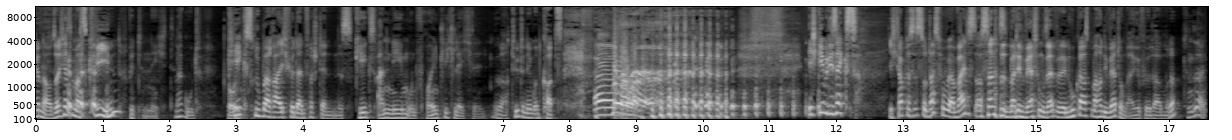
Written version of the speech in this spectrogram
Genau. Soll ich jetzt mal Screen? Bitte nicht. Na gut. Keks rüberreich für dein Verständnis. Keks annehmen und freundlich lächeln. So, Tüte nehmen und Kotz. Ähm, ich gebe die 6. Ich glaube, das ist so das, wo wir am weitesten auseinander sind bei den Wertungen, seit wir den WhoCast machen, die Wertungen eingeführt haben, oder? Kann sein.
